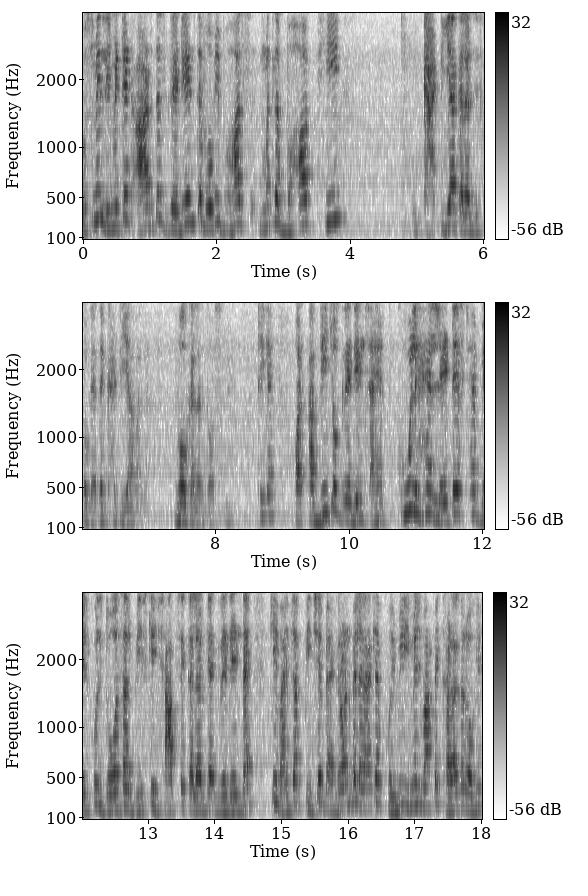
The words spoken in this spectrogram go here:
उसमें लिमिटेड आठ दस ग्रेडियंट थे, वो भी बहुत मतलब बहुत ही घटिया कलर जिसको कहते हैं, घटिया वाला, वो कलर था उसमें, ठीक है? और अभी जो ग्रेडियंट्स आए हैं कूल है लेटेस्ट है, बिल्कुल 2020 के हिसाब से कलर का ग्रेडियंट है, कि भाई साहब, पीछे बैकग्राउंड पे लगा के आप कोई भी इमेज वहाँ पे खड़ा करोगे,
